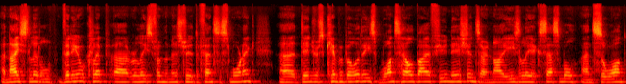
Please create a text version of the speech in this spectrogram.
a nice little video clip uh, released from the Ministry of Defence this morning. Uh, dangerous capabilities, once held by a few nations, are now easily accessible, and so on.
